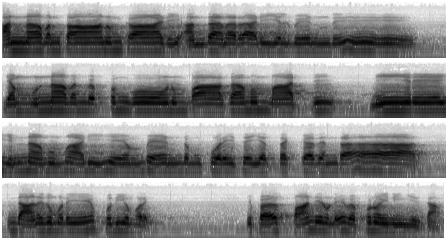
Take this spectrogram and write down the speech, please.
அண்ணாவன் தானும் காடி அந்தனர் அடியில் வீழ்ந்து எம் முன்னாவன் வெப்பம் கோணும் பாசமும் மாற்றி நீரே இன்னமும் அடியேம் வேண்டும் குறை செய்யத்தக்கதென்றார். இந்த அணுகுமுறையே புதிய முறை. இப்ப பாண்டியனுடைய வெப்ப நோய் நீங்கிட்டான்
